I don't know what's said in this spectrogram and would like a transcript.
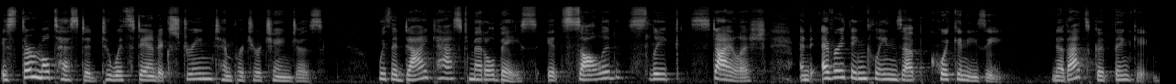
is thermal tested to withstand extreme temperature changes. With a die-cast metal base, it's solid, sleek, stylish, and everything cleans up quick and easy. Now that's good thinking.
